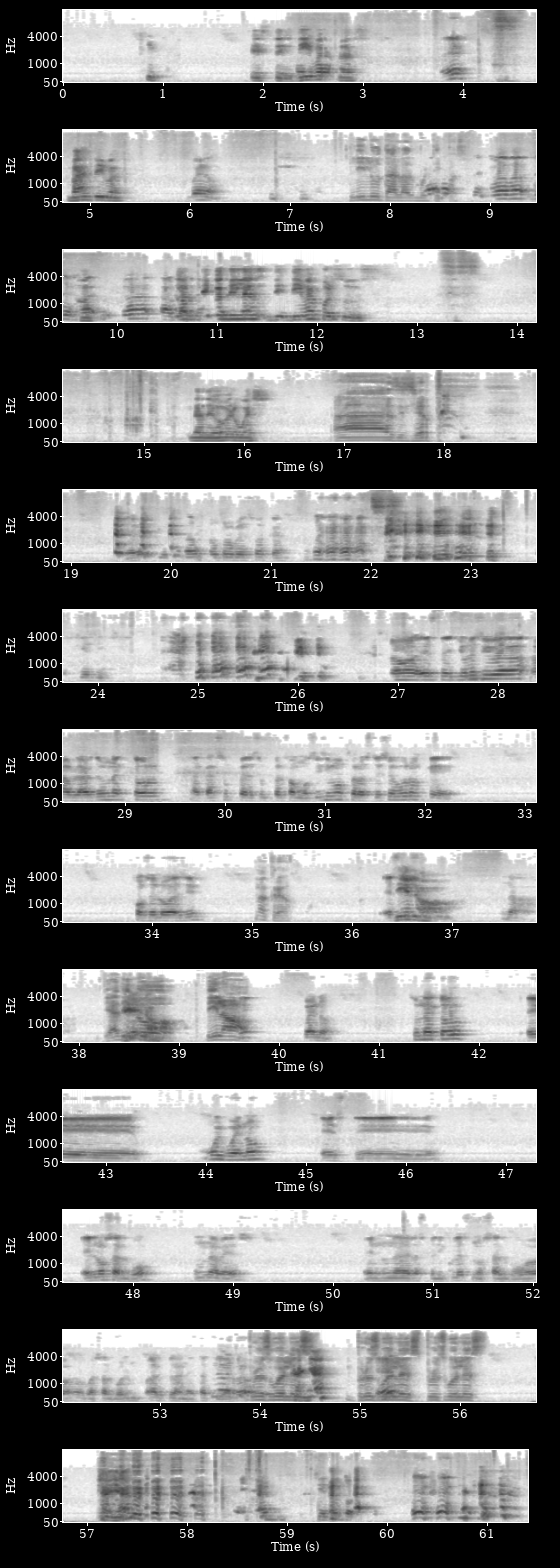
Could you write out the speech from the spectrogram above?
Este, Diva, vas, ¿Eh? vas Diva. Bueno, Lilu da las multipas. te voy a, dar- te voy a- te voy a hablar No, de- Diva, diva por sus... La de Overwatch. Ah, sí, es cierto. Otro beso acá. No, este, yo les iba a hablar de un actor acá súper, súper famosísimo, pero estoy seguro que José lo va a decir. No creo. Es- Dilo. No. Ya Dilo. dilo. Dilo. Bueno, es un actor eh, muy bueno. Este, él nos salvó una vez. En una de las películas nos salvó, salvó al, planeta No, Tierra. Bruce Willis. ¿Chayanne? Bruce ¿Eh? Willis. Bruce Willis. ¿Chayanne? Siendo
